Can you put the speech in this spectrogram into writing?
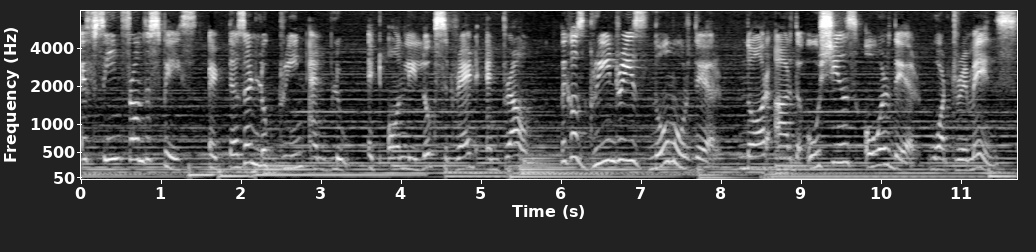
If seen from the space, it doesn't look green and blue. It only looks red and brown because greenery is no more there, nor are the oceans over there. What remains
